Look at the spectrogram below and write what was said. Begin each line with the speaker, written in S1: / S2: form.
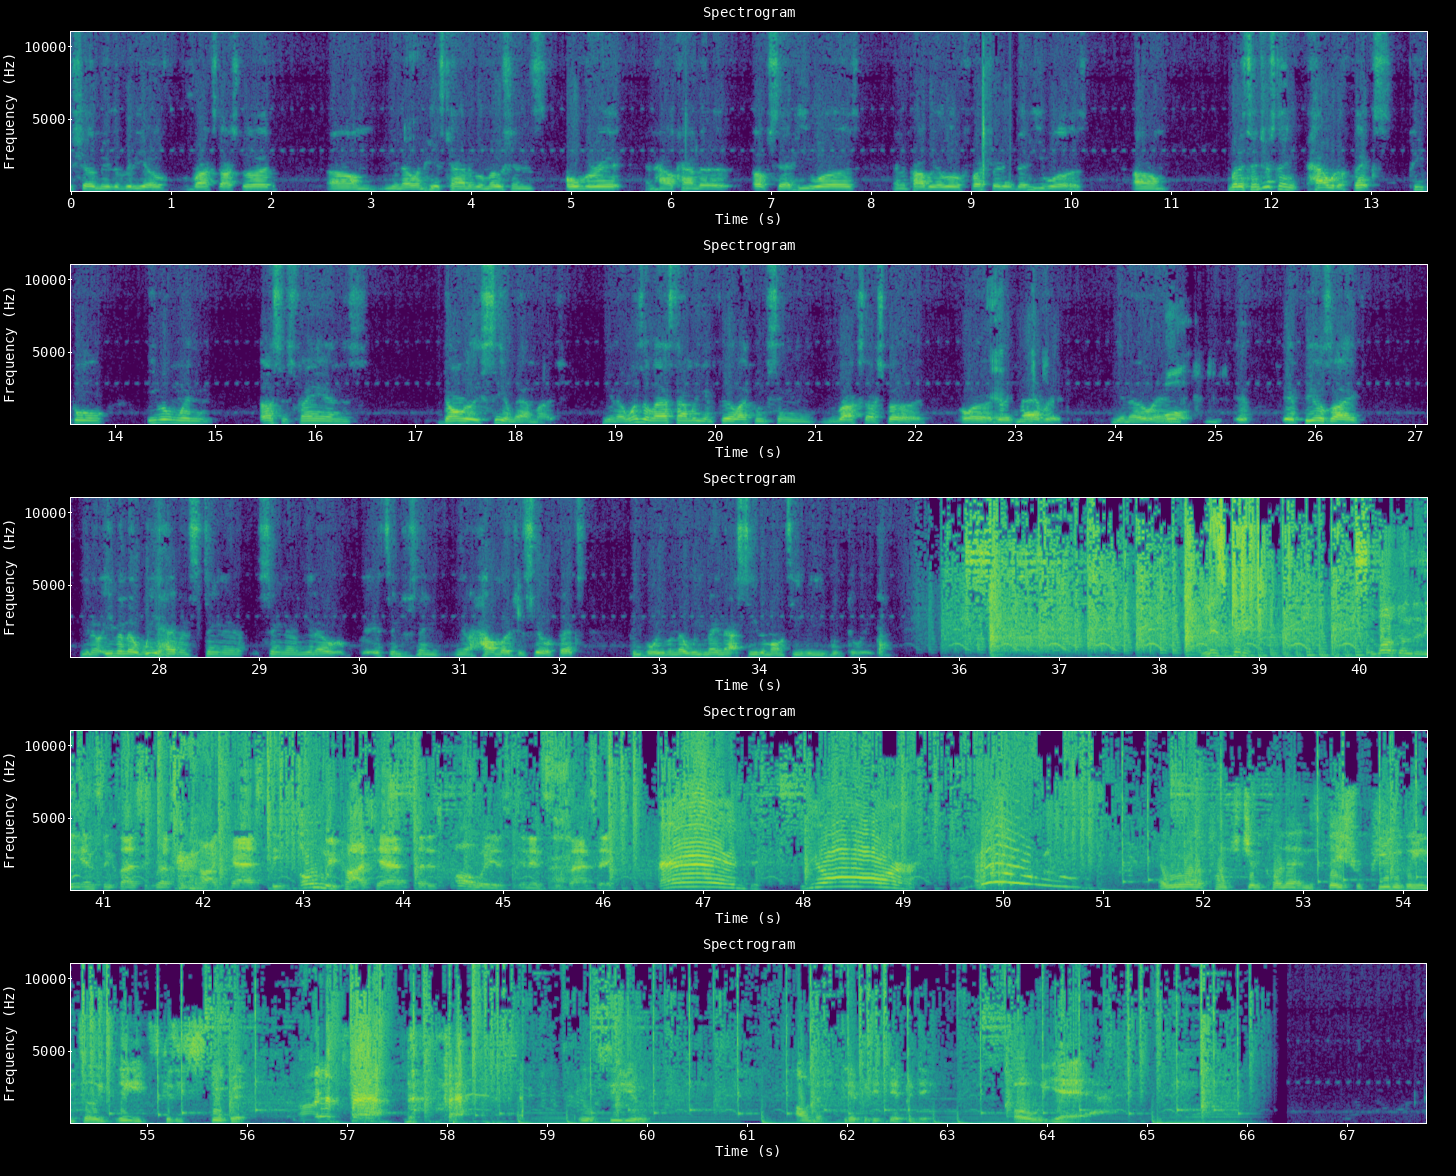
S1: you showed me the video of Rockstar Spud, um, you know, and his kind of emotions over it and how kind of upset he was and probably a little frustrated that he was. Um, but it's interesting how it affects people, even when us as fans don't really see him that much. You know, when's the last time we can feel like we've seen Rockstar Spud or yeah. Drake Maverick? You know, and well, it it feels like, you know, even though we haven't seen him, seen him, you know, it's interesting, you know, how much it still affects people, even though we may not see them on TV week to week.
S2: Let's get it.
S3: And welcome to the Instant Classic Wrestling Podcast, the only podcast that is always an instant classic.
S2: And your
S4: And we want to punch Jim Cornette in the face repeatedly until he bleeds because he's stupid.
S2: They're fat.
S4: We will see you on the flippity dippity. Oh yeah.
